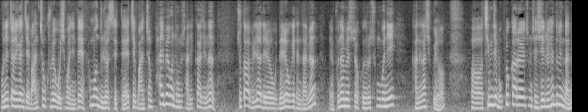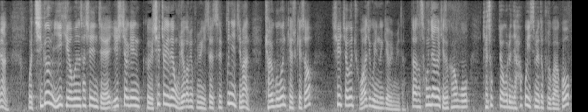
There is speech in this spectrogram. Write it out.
오늘자리가 이제 11,950원인데 한 번 눌렸을 때, 즉 11,800원 정도 자리까지는 주가가 밀려 내려, 내려 오게 된다면 네, 분할 매수 접근으로 충분히 가능하시고요. 어, 지금 이제 목표가를 좀 제시를 해드린다면, 뭐 지금 이 기업은 사실 이제 일시적인 그 실적에 대한 우려감이 분명히 있었을 뿐이지만 결국은 계속해서 실적은 좋아지고 있는 기업입니다. 따라서 성장을 계속하고 계속적으로 이제 하고 있음에도 불구하고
